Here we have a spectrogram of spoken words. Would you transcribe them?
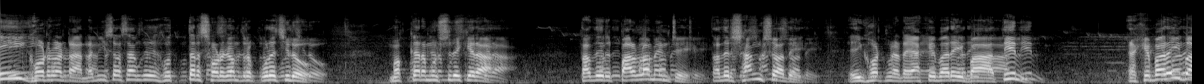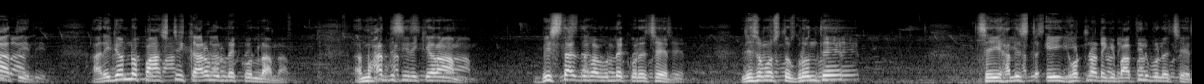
এই ঘটনাটা নবী ইসলামকে হত্যার ষড়যন্ত্র করেছিল মক্কার মুশরিকেরা। তাদের পার্লামেন্টে তাদের সাংসদে এই ঘটনাটা একেবারেই বাতিল। একেবারেই বাতিল। আর এই জন্য পাঁচটি কারণ উল্লেখ করলাম। আর মুহাদ্দিসিন কেরাম বিস্তারিতভাবে উল্লেখ করেছেন যে সমস্ত গ্রন্থে সেই হাদিসটা এই ঘটনাটাকে বাতিল বলেছেন।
